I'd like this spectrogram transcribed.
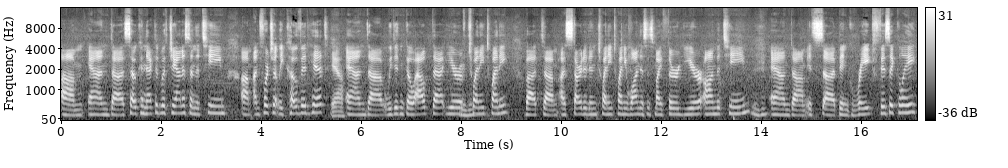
Um, and uh, so connected with Janice and the team. Um, unfortunately, COVID hit, Yeah. and uh, we didn't go out that year of 2020. But um, I started in 2021. This is my third year on the team, and um, it's uh, been great physically.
